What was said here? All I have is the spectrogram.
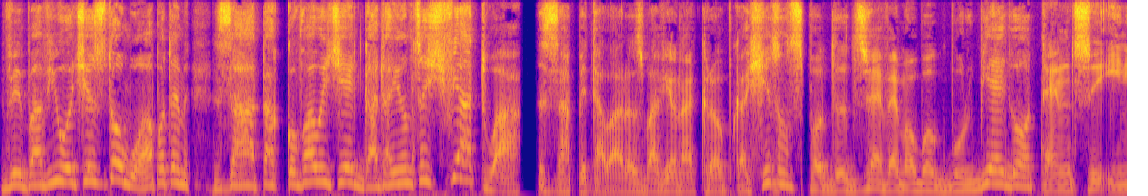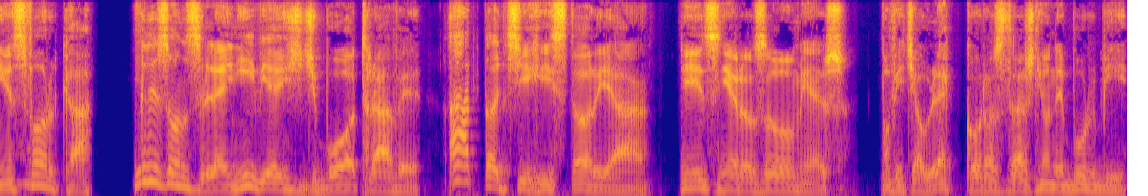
wybawiło cię z domu, a potem zaatakowały cię gadające światła? Zapytała rozbawiona kropka, siedząc pod drzewem obok Burbiego, tęczy i niesforka, gryząc leniwie źdźbło trawy. A to ci historia. Nic nie rozumiesz, powiedział lekko rozdrażniony Burbi.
